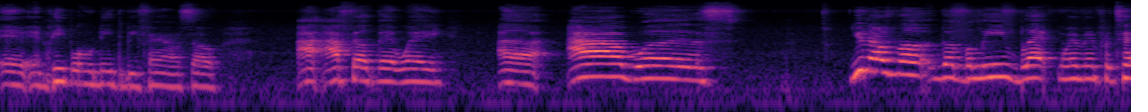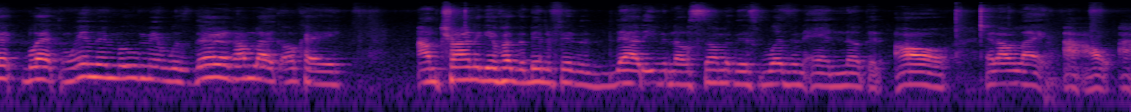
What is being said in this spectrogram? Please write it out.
and, and people who need to be found. So I I felt that way. Uh, I was, you know, the the believe black women protect black women movement was there, and I'm like, okay, I'm trying to give her the benefit of the doubt, even though some of this wasn't adding up at all. And I'm like, I, I,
